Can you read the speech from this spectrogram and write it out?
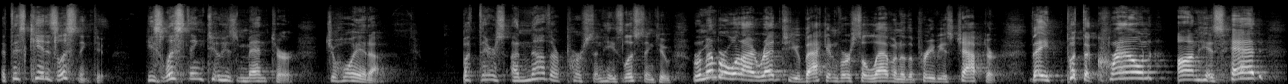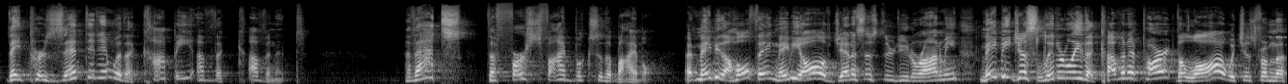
that this kid is listening to. He's listening to his mentor, Jehoiada. But there's another person he's listening to. Remember what I read to you back in verse 11 of the previous chapter. They put the crown on his head, they presented him with a copy of the covenant. Now, that's the first five books of the Bible. Uh, maybe the whole thing, maybe all of Genesis through Deuteronomy, maybe just literally the covenant part, the law, which is from the,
